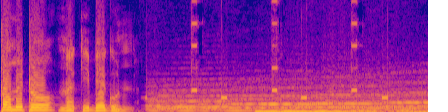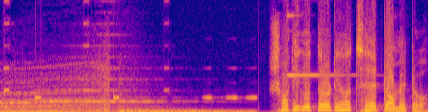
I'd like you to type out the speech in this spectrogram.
টমেটো নাকি বেগুন? সঠিক উত্তরটি হচ্ছে টমেটো।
